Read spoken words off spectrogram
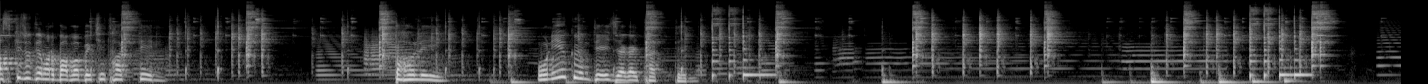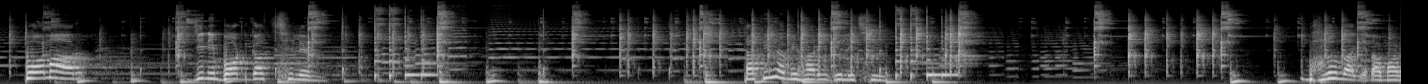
আজকে যদি আমার বাবা বেঁচে থাকতেন, তাহলে উনিও কিন্তু এই জায়গায় থাকতেন। তো আমার যিনি বট গাছ ছিলেন, তাকেই আমি হারিয়ে ফেলেছি। ভালো লাগে আমার।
